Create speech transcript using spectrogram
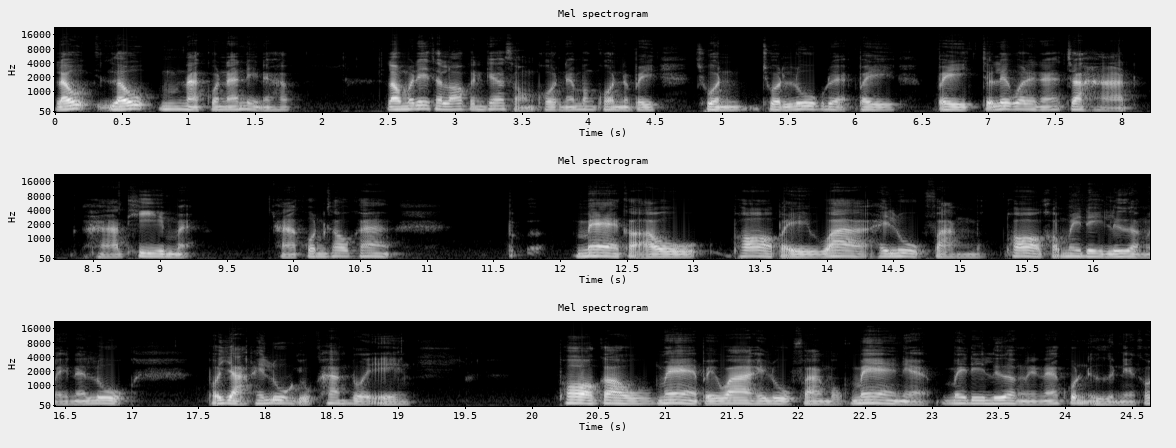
แล้วแล้วหนักกว่านั้นอีกนะครับ เราไม่ได้ทะเลาะกันแค่2คนนะบางคนไปชวนชวนลูกด้วยไปไปจะเรียกว่าอะไรนะ จะหาหาทีมอะหาคนเข้าข้าง แม่ก็เอา พ่อไปว่าให้ลูกฟัง พ่อเขาไม่ได้เรื่องเลยนะลูก เพราะอยากให้ลูกอยู่ข้างตัวเอง พ่อก็เอาแม่ไปว่าให้ลูกฟังบอกแม่เนี่ยไม่ได้เรื่องเลยนะ คนอื่นเนี่ยเขา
